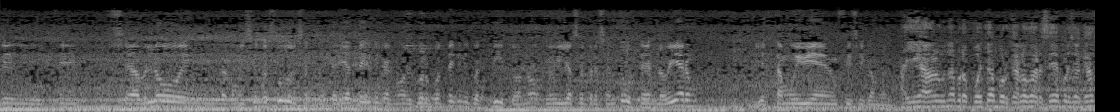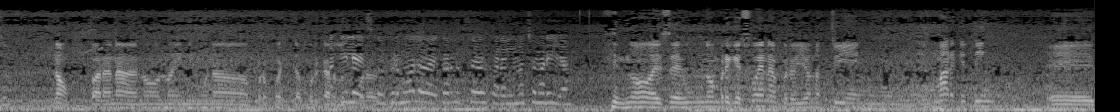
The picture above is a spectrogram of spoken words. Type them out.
que, que se habló en la Comisión de Fútbol, Secretaría Técnica con el cuerpo técnico es Tito, ¿no? que hoy ya se presentó, ustedes lo vieron y está muy bien físicamente. ¿Ha llegado alguna propuesta por Carlos García, por si acaso? No, para nada, no, no hay ninguna propuesta por Carlos. Aquiles, por. ¿confirmó lo de Carlos Tevez para la noche amarilla? No, ese es un nombre que suena, pero yo no estoy en, en marketing. Eh,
